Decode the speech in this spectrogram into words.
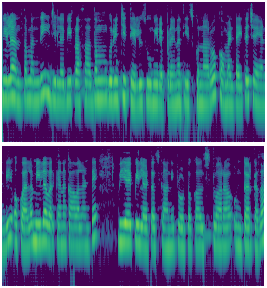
మీలో ఎంతమంది ఈ జిలేబీ ప్రసాదం గురించి తెలుసు? మీరు ఎప్పుడైనా తీసుకున్నారో కామెంట్ అయితే చేయండి. ఒకవేళ మీలో ఎవరికైనా కావాలంటే విఐపి లెటర్స్ కానీ ప్రోటోకాల్స్ ద్వారా ఉంటారు కదా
